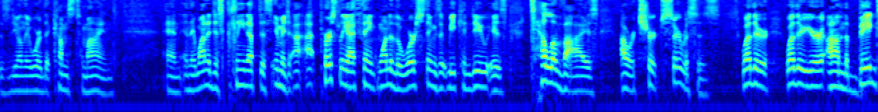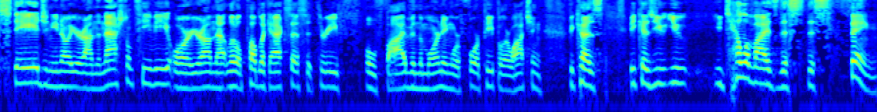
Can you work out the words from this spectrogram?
is the only word that comes to mind. And, and they want to just clean up this image. I, I, personally, I think one of the worst things that we can do is televise our church services. Whether, whether you're on the big stage and you know you're on the national TV or you're on that little public access at 3.05 in the morning where four people are watching, because, because you, you, you televise this, this thing,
